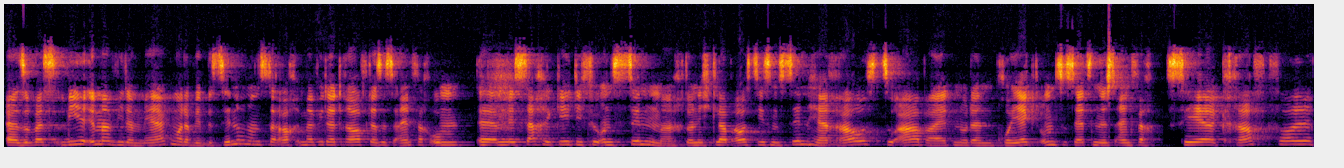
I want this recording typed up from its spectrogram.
Also was wir immer wieder merken oder wir besinnen uns da auch immer wieder drauf, dass es einfach um äh, eine Sache geht, die für uns Sinn macht. Und ich glaube, aus diesem Sinn herauszuarbeiten oder ein Projekt umzusetzen, ist einfach sehr kraftvoll,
